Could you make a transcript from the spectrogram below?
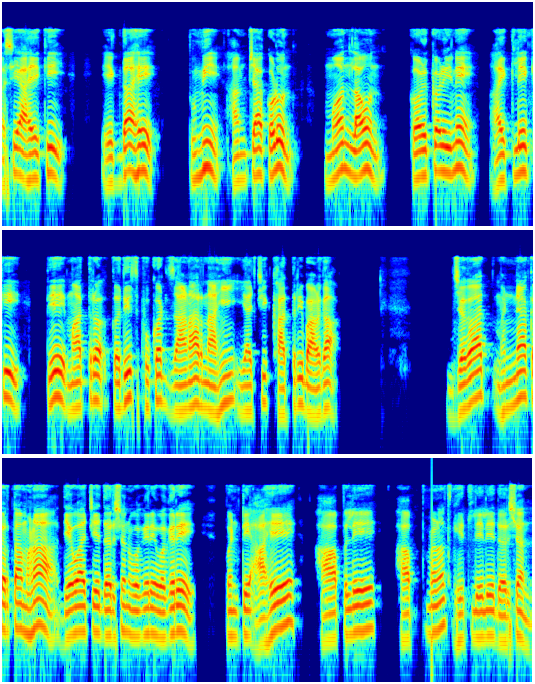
असे आहे की एकदा हे तुम्ही आमच्याकडून मन लावून कळकळीने ऐकले की ते मात्र कधीच फुकट जाणार नाही याची खात्री बाळगा. जगात म्हणण्याकरता म्हणा देवाचे दर्शन वगैरे वगैरे पण ते आहे आपले आपणच घेतलेले दर्शन.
